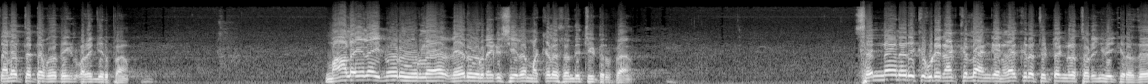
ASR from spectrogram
நலத்திட்ட உதவிகள் வழங்கியிருப்பேன். மாலையில் இன்னொரு ஊரில் வேற ஒரு நிகழ்ச்சியில் மக்களை சந்திச்சுட்டு இருப்பேன். சென்னையில் இருக்கக்கூடிய நாட்களில் அங்கே நடக்கிற திட்டங்களை தொடங்கி வைக்கிறது.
